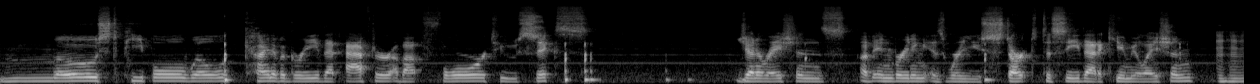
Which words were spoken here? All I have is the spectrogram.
Most people will kind of agree that after about four to six generations of inbreeding is where you start to see that accumulation. Mm-hmm.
